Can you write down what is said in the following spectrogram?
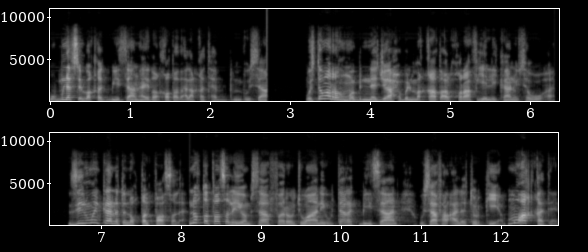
وبنفس الوقت بيسان أيضا قطعت علاقتها بوسام. واستمروا هم بالنجاح وبالمقاطع الخرافية اللي كانوا يسووها. زين وين كانت النقطة الفاصلة؟ النقطة الفاصلة يوم سافر جواني وترك بيسان وسافر على تركيا. مؤقتا،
